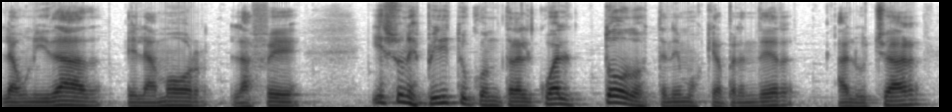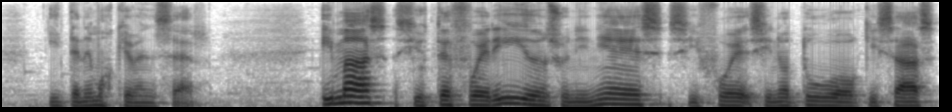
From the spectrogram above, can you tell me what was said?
la unidad, el amor, la fe Y es un espíritu contra el cual todos tenemos que aprender a luchar y tenemos que vencer. Y más si usted fue herido en su niñez, si, fue, si no tuvo quizás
